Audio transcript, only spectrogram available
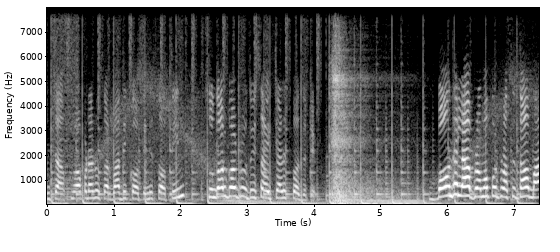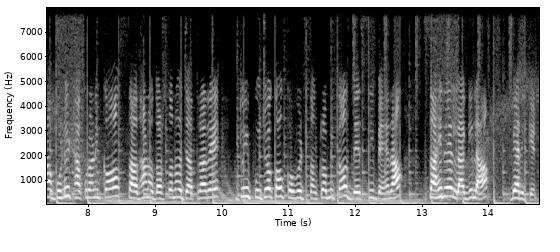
অঞ্চাশ নুয়াপড়ার সর্বাধিক তিনশহ তিন সুন্দরগড় দুইশ একচাশ পজিটিভ बंद है ब्रह्मपुर प्रसिद्ध मां बुढ़ी ठाकुराणी साधारण दर्शन जित्रा दुई पूजक कोविड संक्रमित देशी बेहरा साहि लगला ब्यारिकेड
